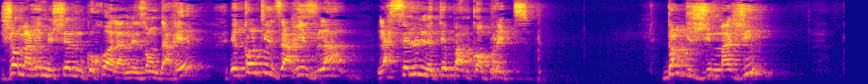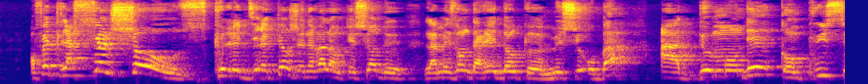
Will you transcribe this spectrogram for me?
Jean-Marie Michel Nkoko à la maison d'arrêt et quand ils arrivent là, la cellule n'était pas encore prête. Donc j'imagine, en fait, la seule chose que le directeur général en question de la maison d'arrêt, donc euh, M. Oba, a demandé qu'on puisse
